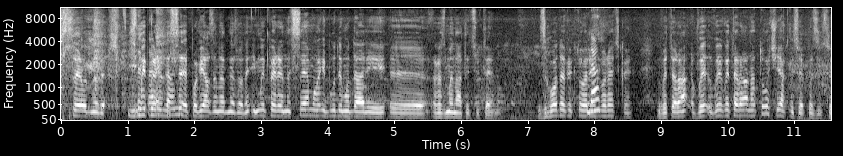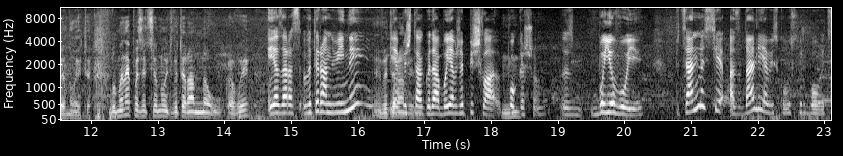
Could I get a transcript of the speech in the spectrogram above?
Все одне. І Все ми переконано. перенесе пов'язане одне з одним. І ми перенесемо і будемо далі е, розминати цю тему. Згода Вікторія Да. Дворецької? Ветеран, ви, ви ветеран АТО чи як ви себе позиціонуєте? Бо мене позиціонують ветеран наук, а ви Я зараз ветеран війни, Ветеран я більш війни. так, да, бо я вже пішла поки що з бойової спеціальності, а далі я військовослужбовець,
